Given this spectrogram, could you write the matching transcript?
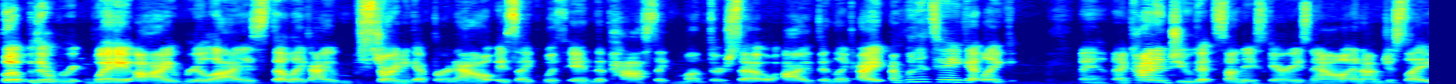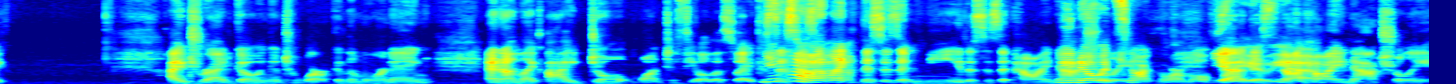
but the re- way i realized that like i'm starting to get burnt out is like within the past like month or so i've been like i, I wouldn't say i get like eh, i kind of do get sunday scaries now and i'm just like I dread going into work in the morning and I'm like I don't want to feel this way because this isn't like this isn't me this isn't how I naturally You know it's not normal for yeah you. this is not how I naturally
